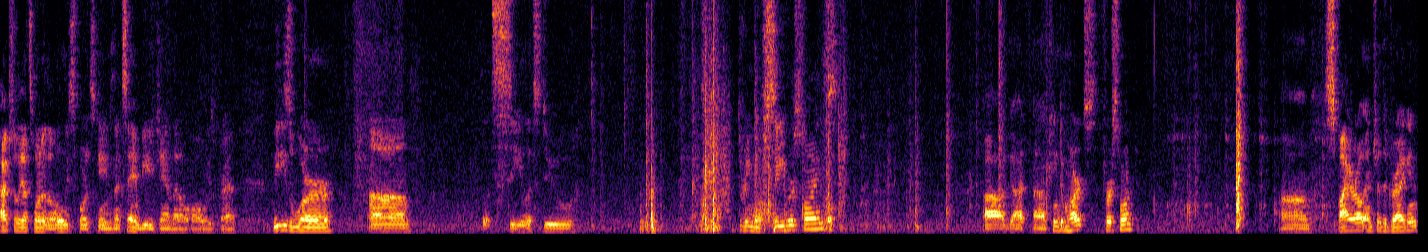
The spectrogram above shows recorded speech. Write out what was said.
actually, that's one of the only sports games next to NBA Jam that I'll always grab. These were, um, let's see, let's do three more Savers finds. Uh, got uh, Kingdom Hearts, first one. Um, Spyro Enter the Dragon.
